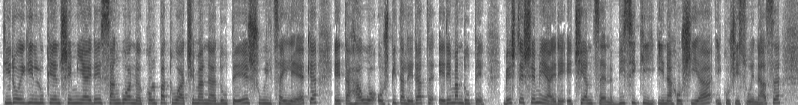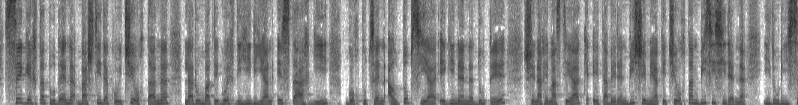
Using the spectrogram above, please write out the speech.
Tiro egin lukeen semia ere zangoan kolpatu atseman dute suhiltzaileek eta hau ospitalerat ere dute. Beste semea ere etxian zen biziki inahosia ikusi zuenaz, ze gertatu den bastidako etxe hortan larun bat eguerdi hirian ez da argi, gorputzen autopsia eginen dute, senaremazteak eta beren bisemeak etxe hortan bizi ziren, iduriz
